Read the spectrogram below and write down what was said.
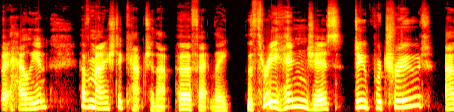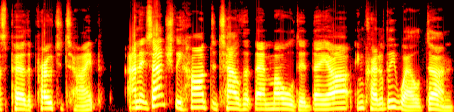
but Heljan have managed to capture that perfectly. The three hinges do protrude as per the prototype, and it's actually hard to tell that they're moulded. They are incredibly well done.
